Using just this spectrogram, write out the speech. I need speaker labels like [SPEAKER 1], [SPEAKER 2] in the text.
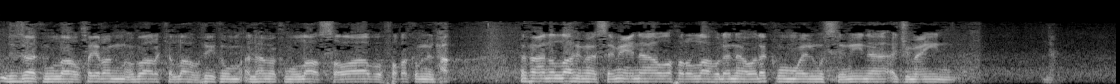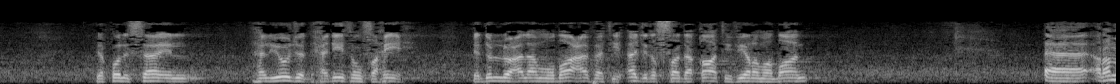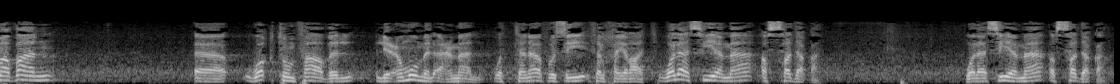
[SPEAKER 1] جزاكم الله خيرا وبارك الله فيكم ألهمكم الله الصواب ووفقكم للحق. نفعنا الله ما سمعنا وغفر الله لنا ولكم وللمسلمين أجمعين. نعم. يقول السائل هل يوجد حديث صحيح يدل على مضاعفة أجر الصدقات في رمضان؟
[SPEAKER 2] آه رمضان وقت فاضل لعموم الأعمال والتنافس في الخيرات ولا سيما الصدقة. ولا سيما الصدقة.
